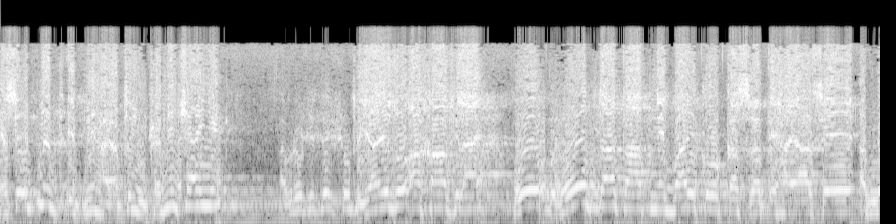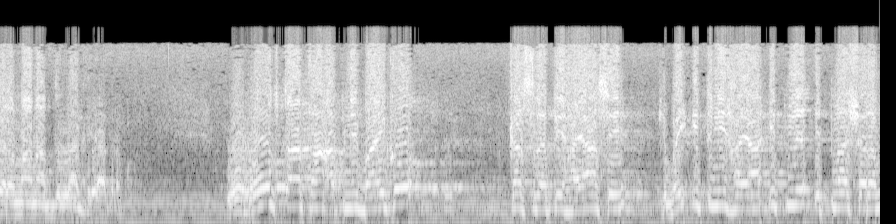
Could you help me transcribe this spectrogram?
ایسے اتنے اتنی حیا تو نہیں کرنی چاہیے۔ یا جو اخاف لائے وہ روکتا تھا اپنے بھائی کو کثرت حیا سے اب میرا مان عبداللہ کو یاد رکھو۔ وہ روکتا تھا اپنے بھائی کو کثرت حیا سے کہ بھائی اتنی حیا، اتنے، اتنا شرم،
